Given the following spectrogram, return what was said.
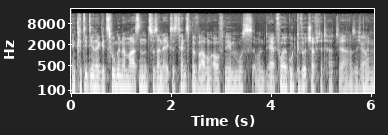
den Kredit, den er gezwungenermaßen zu seiner Existenzbewahrung aufnehmen muss und er vorher gut gewirtschaftet hat. Ja, also ich ja. meine,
